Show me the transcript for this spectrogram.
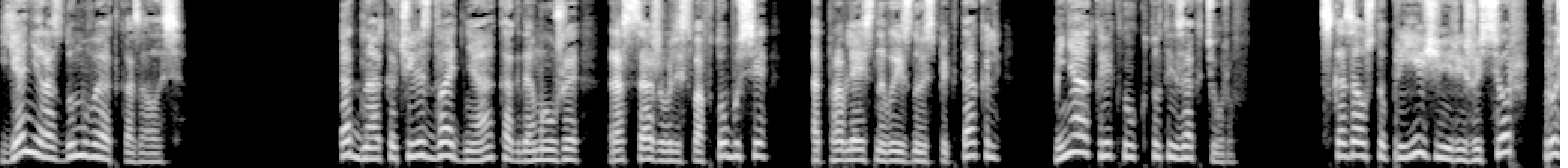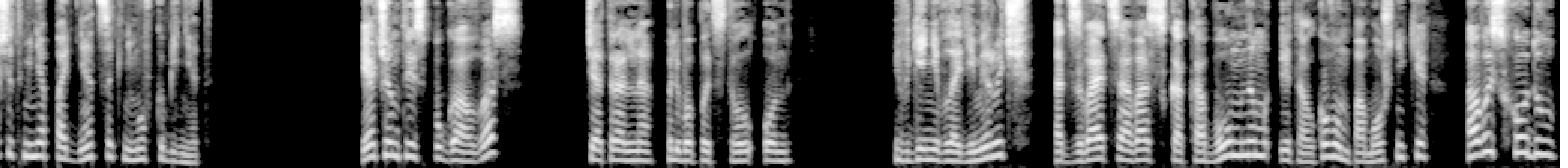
я, не раздумывая, отказалась. Однако через два дня, когда мы уже рассаживались в автобусе, отправляясь на выездной спектакль, меня окликнул кто-то из актеров. Сказал, что приезжий режиссер просит меня подняться к нему в кабинет. «Я чем-то испугал вас?» — театрально полюбопытствовал он. «Евгений Владимирович отзывается о вас как об умном и толковом помощнике, а вы сходу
